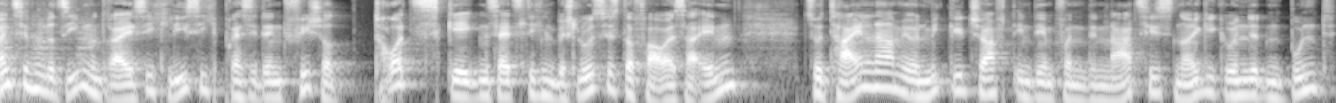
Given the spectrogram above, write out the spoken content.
1937 ließ sich Präsident Fischer trotz gegensätzlichen Beschlusses der VSAN zur Teilnahme und Mitgliedschaft in dem von den Nazis neu gegründeten Bund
